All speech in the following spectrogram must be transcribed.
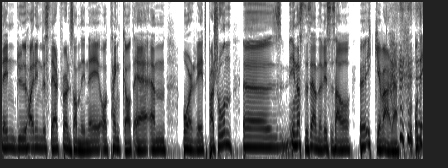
den du har investert følelsene dine i og tenker at er en ålreit person, uh, i neste scene viser seg å uh, ikke være det. Og det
